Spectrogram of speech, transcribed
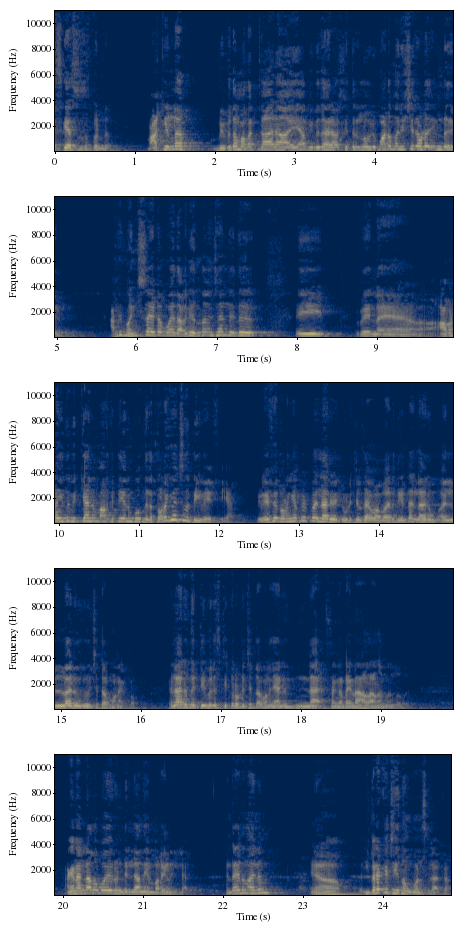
എസ് കെ എസ് എഫ് ഉണ്ട്. ബാക്കിയുള്ള വിവിധ മതക്കാരായ വിവിധ രാഷ്ട്രീയത്തിലുള്ള ഒരുപാട് മനുഷ്യരവിടെ ഉണ്ട്. അവർ മനുഷ്യരായിട്ട് പോയത്. അവർ എന്താ വെച്ചാൽ ഇത് ഈ പിന്നെ അവിടെ ഇത് വിൽക്കാനും മാർക്കറ്റ് ചെയ്യാനും പോകുന്നില്ല. തുടങ്ങി വെച്ചത് ഡിവൈഫിയാ ഡിവൈഫൈ തുടങ്ങിയപ്പോൾ ഇപ്പോൾ എല്ലാവരും ഏറ്റുപിടിച്ചു സേവാഭാരതി ഉണ്ട്. എല്ലാവരും എല്ലാവരും ഇത് വെച്ചിട്ടാണ് പോണേ ഇപ്പോൾ എല്ലാവരും നെറ്റിയിൽ സ്റ്റിക്കർ ഒട്ടിച്ചിട്ടാണ് പോണേ. ഞാൻ ഇന്ന സംഘടനയുടെ ആളാണെന്നുള്ളത്. അങ്ങനെ അല്ലാതെ പോയവരുണ്ടില്ല എന്ന് ഞാൻ പറയുന്നില്ല. എന്തായിരുന്നാലും ഇവരൊക്കെ ചെയ്ത് നമുക്ക് മനസ്സിലാക്കാം.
